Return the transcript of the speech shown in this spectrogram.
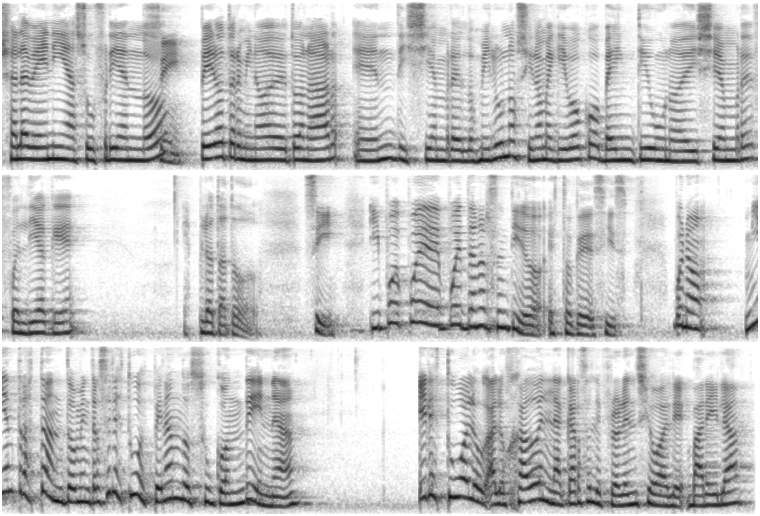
ya la venía sufriendo, Sí. pero terminó de detonar en diciembre del 2001, si no me equivoco, 21 de diciembre fue el día que explota todo. Sí, y puede, puede, puede tener sentido esto que decís. Bueno, mientras tanto, mientras él estuvo esperando su condena, él estuvo alo- alojado en la cárcel de Florencio Varela,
